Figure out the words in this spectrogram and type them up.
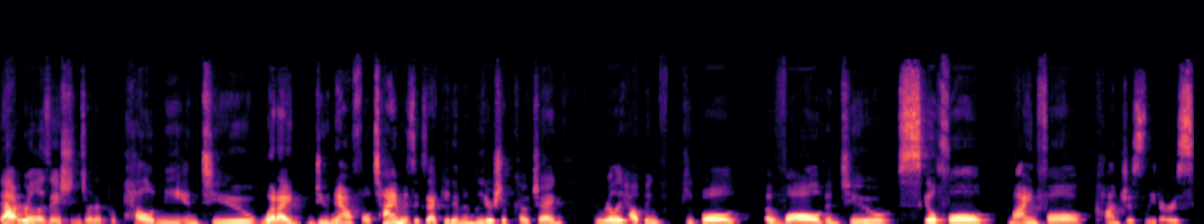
that realization sort of propelled me into what I do now full time as executive and leadership coaching and really helping people evolve into skillful, mindful, conscious leaders.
